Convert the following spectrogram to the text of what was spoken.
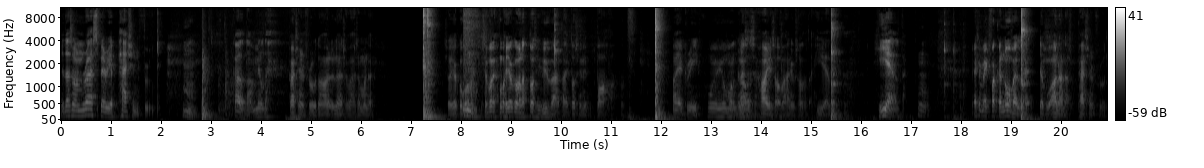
Ja tässä on raspberry ja passion fruit. Mm. Katsotaan miltä. Passion fruit on yleensä vähän semmonen... Se, on joko voi, olla- se voi, voi joko olla tosi hyvää tai tosi niinku paha. I agree. Voi juman Yleensä se haisoo vähän niinku sanotaan hieltä. Hieltä. Esimerkiksi vaikka novelle joku ananas, passion fruit,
